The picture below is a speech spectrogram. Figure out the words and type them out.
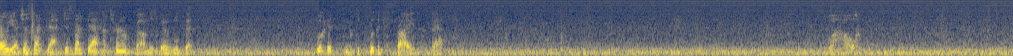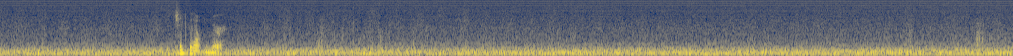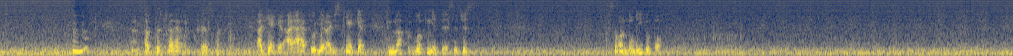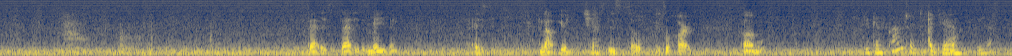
Oh yeah, just like that, just like that, and I'll turn around this way a little bit. Look at, look at, look at the size of that. Wow. Check that out in the mirror. Mm-hmm. I'll, let's try that one. Try this one. I can't get. I, I have to admit, I just can't get enough of looking at this. It's just so unbelievable. That is that is amazing. Is now your chest is so it's so hard. Um, You can punch it. I can? want.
